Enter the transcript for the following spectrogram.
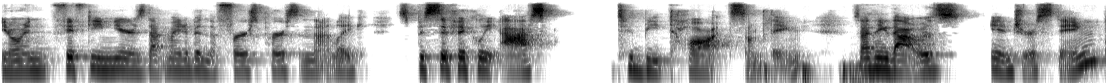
You know, in 15 years, that might have been the first person that like specifically asked to be taught something. So I think that was interesting.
